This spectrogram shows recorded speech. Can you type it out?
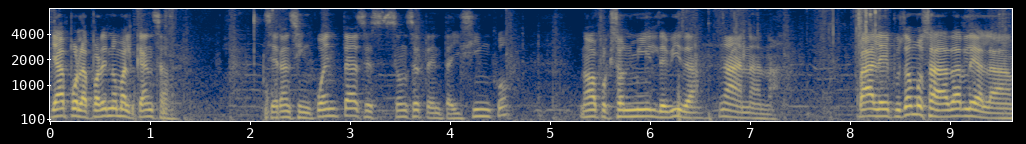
Ya por la pared no me alcanza. Serán 50, son 75. No, porque son 1000 de vida. No, no, no. Vale, pues vamos a darle a la...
